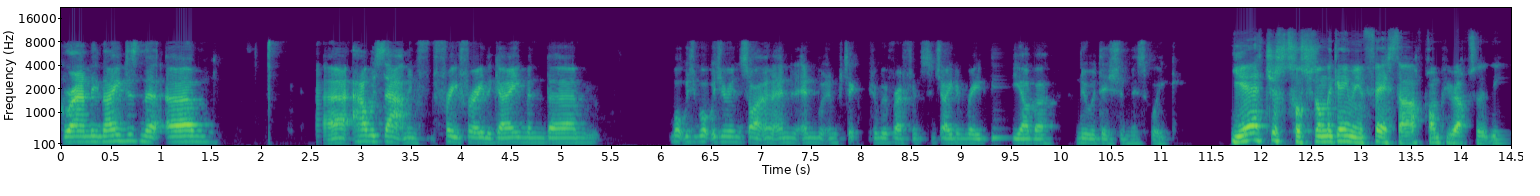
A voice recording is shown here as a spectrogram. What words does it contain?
grandly named, isn't it? Um, uh, how was that? I mean, free free the game, and um, what was what was your insight, and, and, in particular with reference to Jayden Reid, the other new addition this week? Yeah, just touched on the game in first half. Pompey were absolutely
